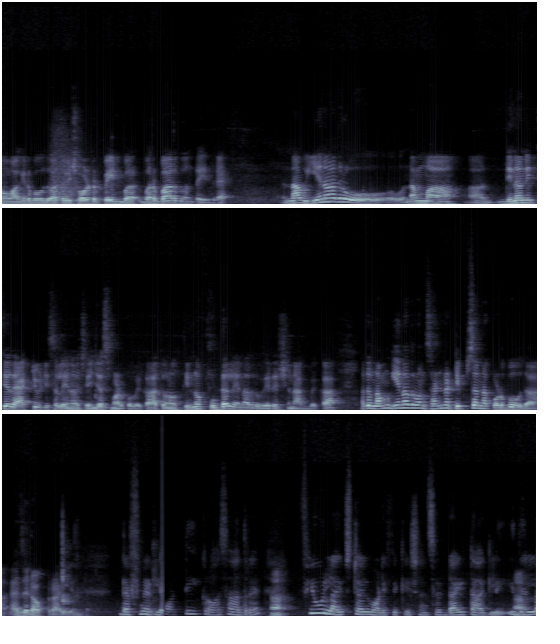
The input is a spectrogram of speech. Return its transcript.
ನೋವಾಗಿರ್ಬೋದು ಅಥವಾ ಈ ಶೋಲ್ಡರ್ ಪೇಯ್ನ್ ಬರಬಾರ್ದು ಅಂತ ಇದ್ದರೆ ನಾವು ಏನಾದರೂ ನಮ್ಮ ದಿನನಿತ್ಯದ ಆ್ಯಕ್ಟಿವಿಟೀಸಲ್ಲಿ ಏನಾದರೂ ಚೇಂಜಸ್ ಮಾಡ್ಕೋಬೇಕಾ? ಅಥವಾ ನಾವು ತಿನ್ನೋ ಫುಡ್ಡಲ್ಲಿ ಏನಾದರೂ ವೇರಿಯೇಷನ್ ಆಗಬೇಕಾ? ಅಥವಾ ನಮ್ಗೆ ಏನಾದರೂ ಒಂದು ಸಣ್ಣ ಟಿಪ್ಸನ್ನು ಕೊಡ್ಬೋದಾ ಆ್ಯಸ್ ಎ ಡಾಕ್ಟರ್ ಆಗಿ ಅಂತ? ಡೆಫಿನೆಟ್ಲಿ ಫಾರ್ಟಿ ಕ್ರಾಸ್ ಆದ್ರೆ ಫ್ಯೂ ಲೈಫ್ ಸ್ಟೈಲ್ ಮಾಡಿಫಿಕೇಶನ್ಸ್ ಡೈಟ್ ಆಗಲಿ ಇದೆಲ್ಲ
